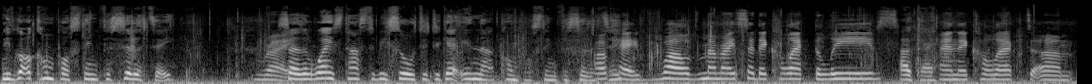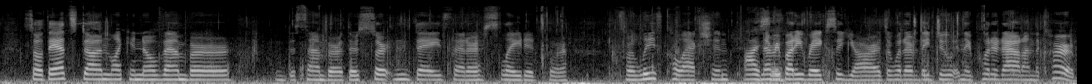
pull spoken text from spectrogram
you've got a composting facility, Right. so the waste has to be sorted to get in that composting facility. Okay, well, remember I said they collect the leaves. Okay. And they collect, um, so that's done like in November, December. There's certain days that are slated for for leaf collection. I and see. everybody rakes their yards or whatever they do, and they put it out on the curb.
